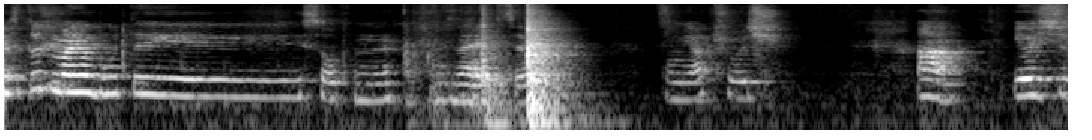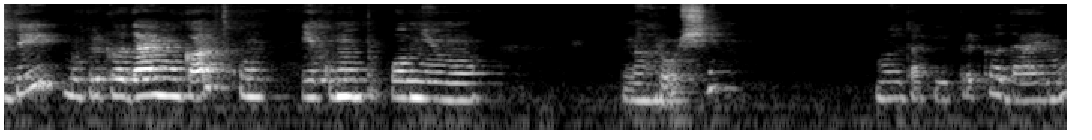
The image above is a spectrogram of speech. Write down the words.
Ось тут має бути софтнер. Не знаю, як це пом'якшувач. А, і ось сюди ми прикладаємо картку, яку ми поповнюємо на гроші. Ми отак її прикладаємо.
